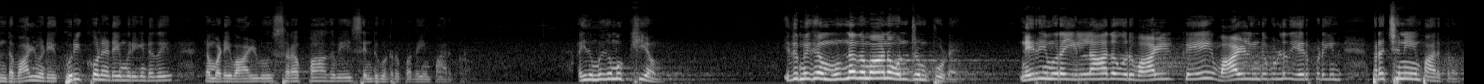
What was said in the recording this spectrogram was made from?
அந்த வாழ்வினுடைய குறிக்கோள் நடைமுறைகின்றது நம்முடைய வாழ்வு சிறப்பாகவே சென்று கொண்டிருப்பதையும் பார்க்கிறோம். இது மிக முக்கியம். இது மிக உன்னதமான ஒன்றும் கூட. நெறிமுறை இல்லாத ஒரு வாழ்க்கையை வாழ்கின்ற பொழுது ஏற்படுகின்ற பிரச்சனையும் பார்க்கிறோம்.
